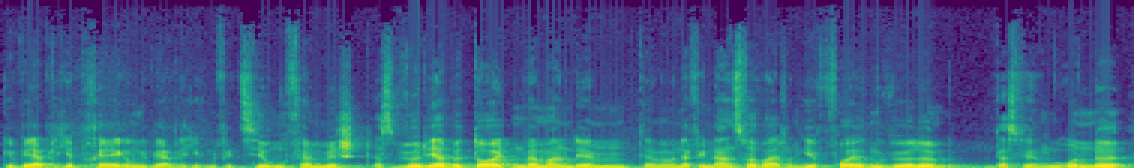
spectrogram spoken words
gewerbliche Prägung, gewerbliche Infizierung vermischt. Das würde ja bedeuten, wenn man, dem, wenn man der Finanzverwaltung hier folgen würde, dass wir im Grunde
